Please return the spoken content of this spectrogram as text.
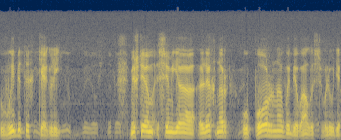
выбитых кеглей. Меж тем семья Лехнер упорно выбивалась в люди.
